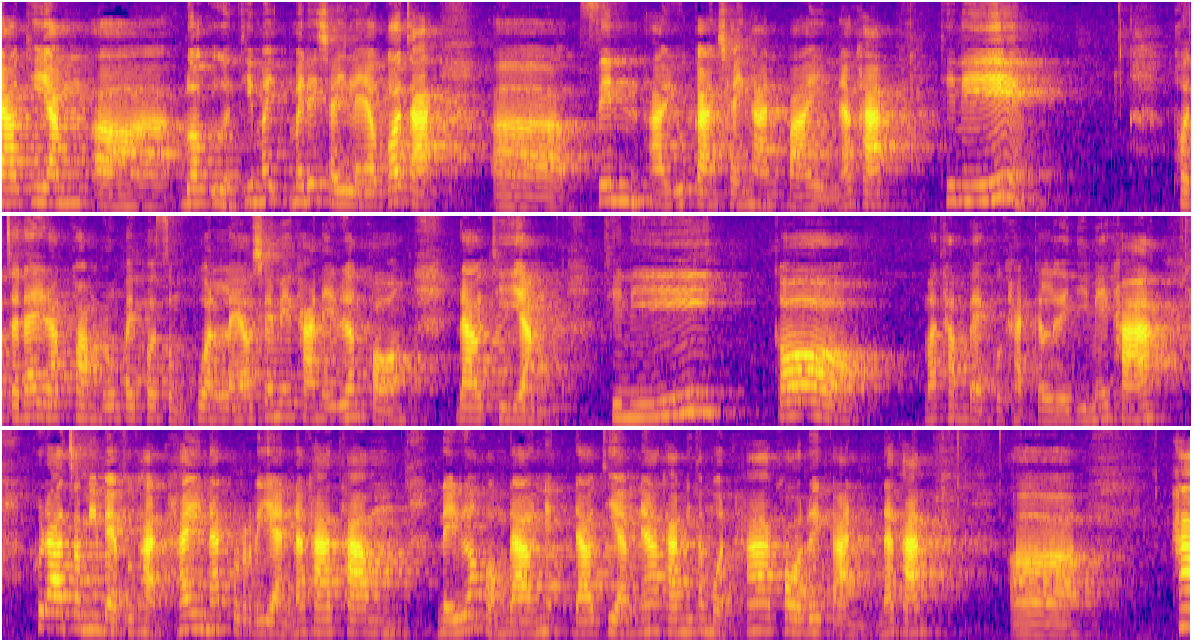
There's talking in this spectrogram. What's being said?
ดาวเทียมดวงอื่นที่ไม่ไม่ได้ใช้แล้วก็จะสิ้นอายุการใช้งานไปนะคะ ทีนี้ พอจะได้รับความรู้ไปพอสมควรแล้วใช่ไหมคะในเรื่องของดาวเทียม ทีนี้ก็มาทำแบบฝึกหัดกันเลยดีไหมคะครูดาวจะมีแบบฝึกหัดให้นักเรียนนะคะทำในเรื่องของดาวเนี่ยดาวเทียมเนี่ยคะมีทั้งหมด 5 ข้อด้วยกันนะคะห้า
